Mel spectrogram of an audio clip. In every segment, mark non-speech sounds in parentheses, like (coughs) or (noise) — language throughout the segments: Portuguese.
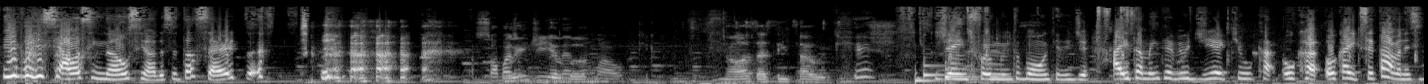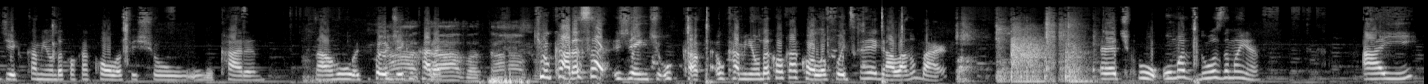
E o policial assim, não, senhora, você tá certa. (laughs) Só mais um Muito dia, né? bom. Normal. Nossa, assim de saúde. Gente, foi muito bom aquele dia. Aí também teve o dia que o, Ca... o, Ca... o Kaique, você tava nesse dia que o caminhão da Coca-Cola fechou o cara na rua? Que foi o dia que Ah, o cara. Tava, tava. Que o cara sa... Gente, o, ca... o caminhão da Coca-Cola foi descarregar lá no bar. Era tipo uma, duas da manhã. Aí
